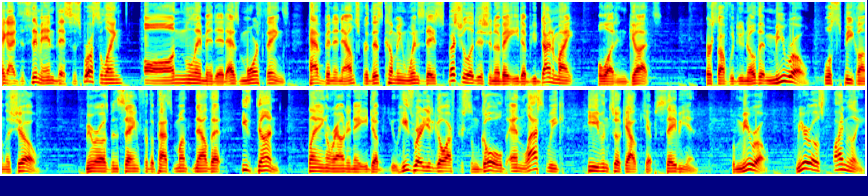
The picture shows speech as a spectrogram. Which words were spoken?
Hey guys, it's Tim and this is Wrestling Unlimited as more things have been announced for this coming Wednesday's special edition of AEW Dynamite Blood and Guts. First off, we do know that Miro will speak on the show. Miro has been saying for the past month now that he's done playing around in AEW. He's ready to go after some gold, and last week he even took out Kip Sabian. So Miro, Miro's finally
